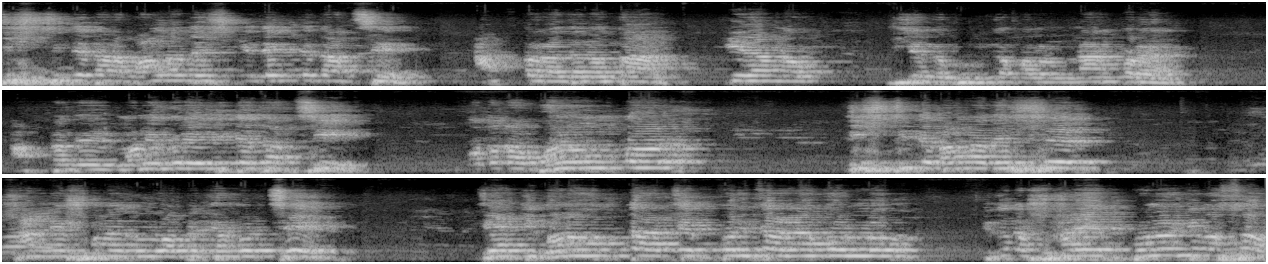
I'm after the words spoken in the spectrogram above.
দৃষ্টিতে তারা বাংলাদেশকে দেখতে যাচ্ছে, আপনারা যেন তার কিরানক হিসেবে ভূমিকা পালন না করেন। আপনাদের মনে করে দিতে চাচ্ছি, কতটা ভয়ঙ্কর দৃষ্টিতে বাংলাদেশের সামনের সময়গুলো অপেক্ষা করছে। যে একটি গণহত্যা, যে পরিচালনা করল, বিগত সাড়ে পনেরোটি বছর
